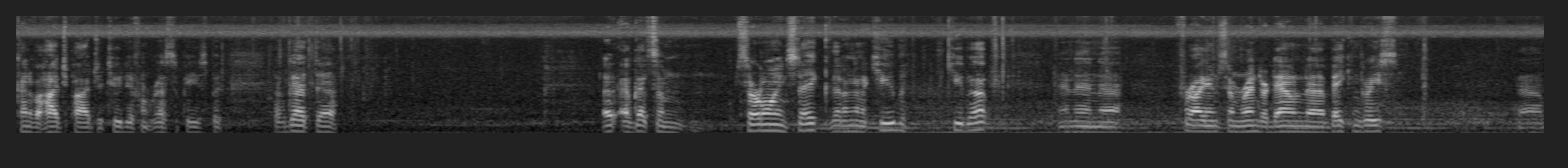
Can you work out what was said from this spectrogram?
kind of a hodgepodge of two different recipes but I've got uh, I've got some sirloin steak that I'm going to cube cube up and then uh, fry in some render down uh, bacon grease um,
